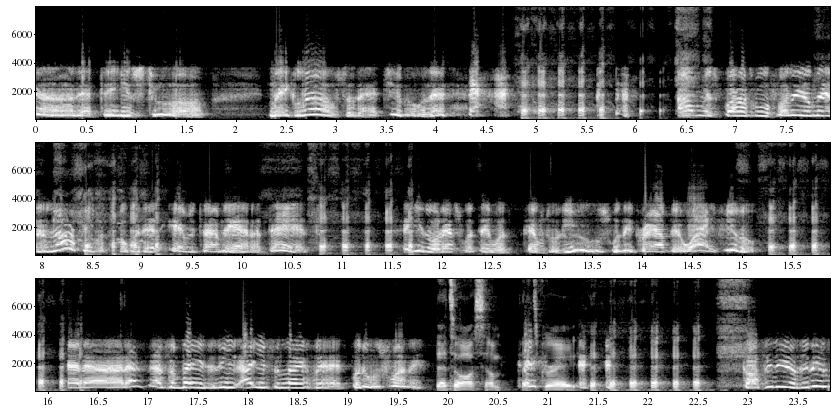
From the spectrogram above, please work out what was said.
uh, that they used to uh, make love to that, you know that. I'm responsible for them, man. A lot of people told me that every time they had a dance. And, you know, that's what they would they would use when they grabbed their wife, you know. And uh, that's that's amazing. I used to laugh at it, but it was funny. that's awesome. That's great. Cause it is, it is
